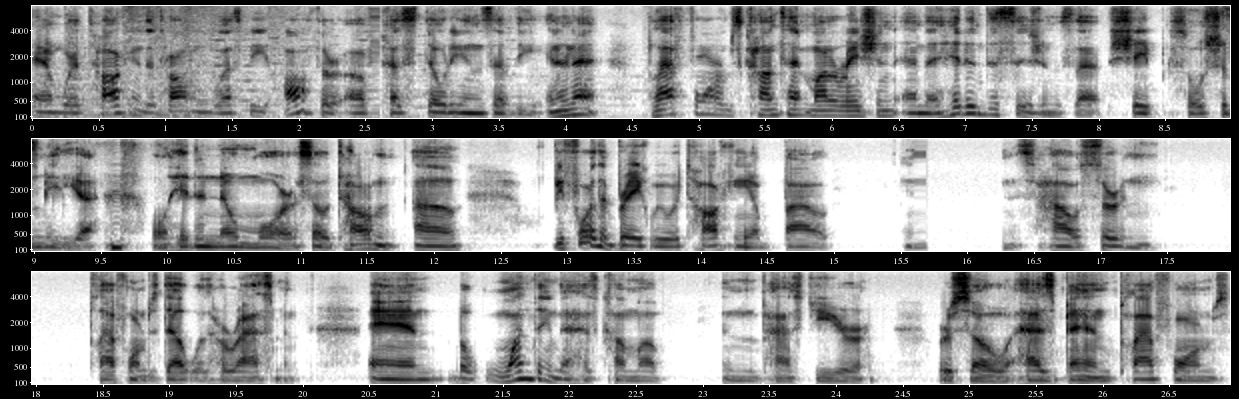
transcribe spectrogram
and we're talking to Tarleton Gillespie, author of Custodians of the Internet Platforms, Content Moderation, and the Hidden Decisions That Shape Social Media. Well, hidden no more. So, Tarleton, uh, before the break, we were talking about how certain platforms dealt with harassment. And but one thing that has come up in the past year or so has been platforms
